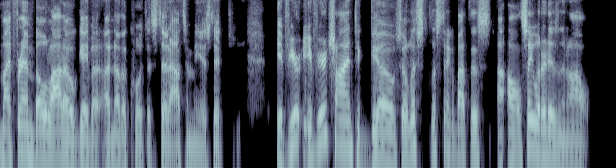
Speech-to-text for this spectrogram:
my friend Beau Lotto gave a, another quote that stood out to me is that if you're if you're trying to go, so let's let's think about this. I'll say what it is, and then I'll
